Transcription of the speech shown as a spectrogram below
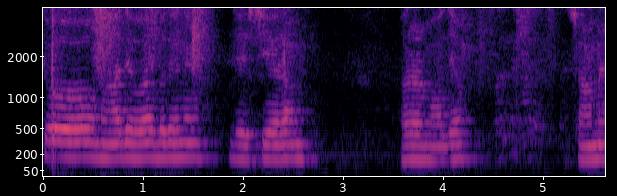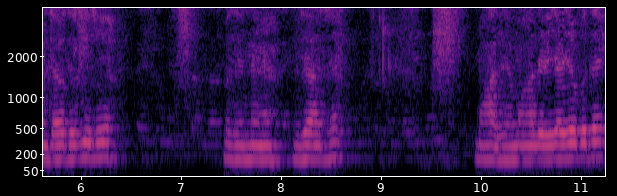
તો મહાદેવ હર બધાને. જય સિયારામ હર હર મહાદેવ. શ્રાવણ મહિના ચાલુ થઈ ગયું છે. બધાને મજા હશે મહાદેવ મહાદેવ જાજો બધાય.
